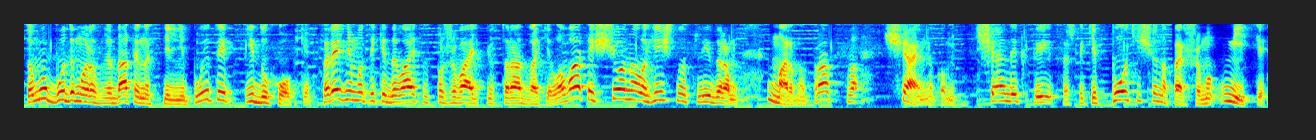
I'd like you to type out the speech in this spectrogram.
Тому будемо розглядати настільні плити і духовки. В середньому такі девайси споживають 1,5-2 кВт, що аналогічно з лідером марнотратства чайником. Чайник ти все ж таки поки що на першому місці.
